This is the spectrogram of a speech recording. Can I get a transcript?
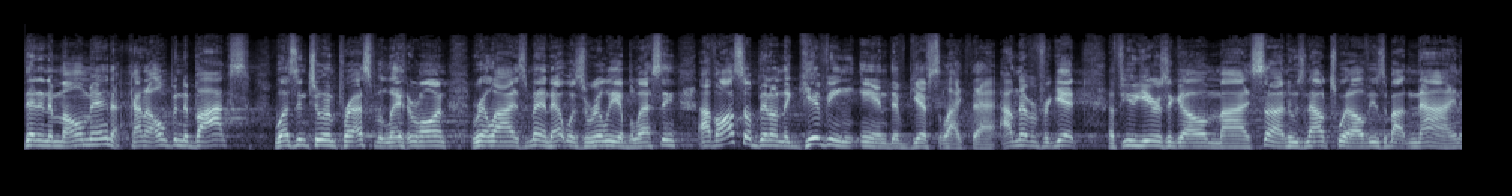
that in a moment I kind of opened the box, wasn't too impressed, but later on realized, man, that was really a blessing. I've also been on the giving end of gifts like that. I'll never forget a few years ago, my son, who's now 12, he was about nine,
